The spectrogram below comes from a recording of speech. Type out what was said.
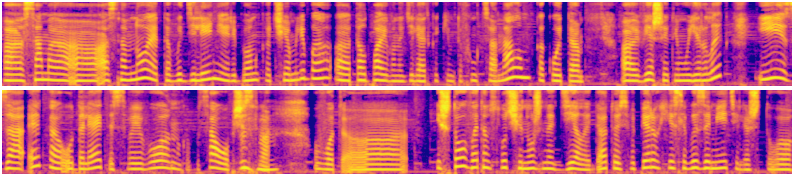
а, самое а, основное это выделение ребенка чем-либо. А, толпа его наделяет каким-то функционалом, какой-то а, вешает ему ярлык и за это удаляет из своего ну, как бы сообщества. Мгм. Вот. Э, И что в этом случае нужно делать, да? То есть, во-первых, если вы заметили, что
